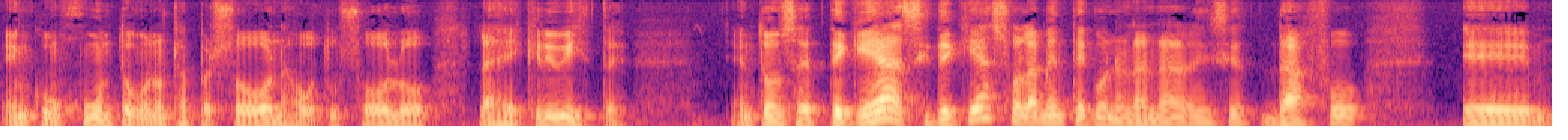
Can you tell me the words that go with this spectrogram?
en conjunto con otras personas o tú solo las escribiste. Entonces, te queda, si te quedas solamente con el análisis DAFO, eh,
